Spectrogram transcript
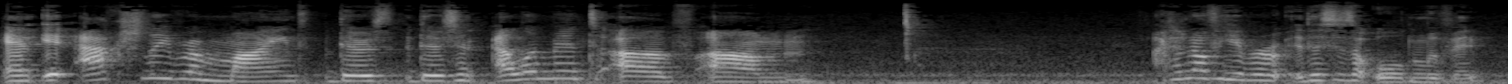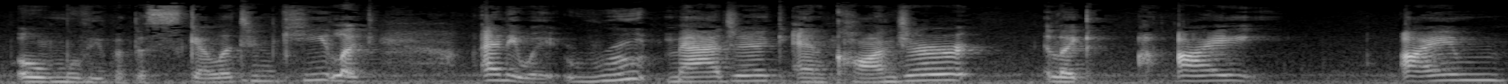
And it actually reminds there's there's an element of um, I don't know if you ever this is an old movie old movie but the skeleton key like anyway root magic and conjure like I I'm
